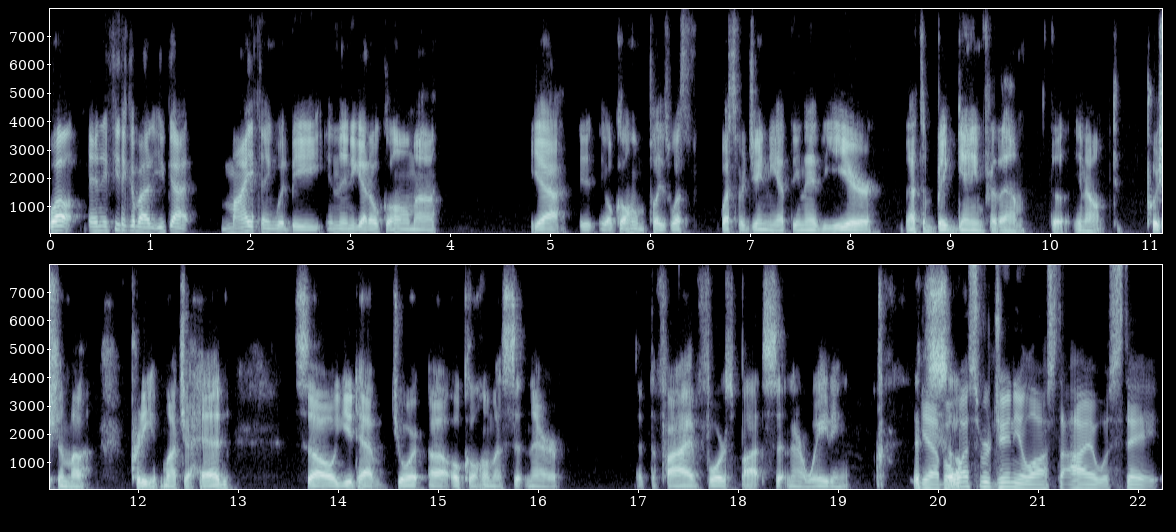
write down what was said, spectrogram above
Well, and if you think about it, you got my thing would be, and then you got Oklahoma. Yeah, it, Oklahoma plays West West Virginia at the end of the year. That's a big game for them. The you know to push them a, pretty much ahead. So you'd have Georgia, uh, Oklahoma sitting there at the five four spot, sitting there waiting. Yeah, So- but West Virginia lost to Iowa State,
